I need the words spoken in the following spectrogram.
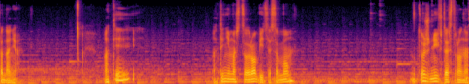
Badania. A ty... Ty nie masz co robić ze sobą? No to żnij w tę stronę.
